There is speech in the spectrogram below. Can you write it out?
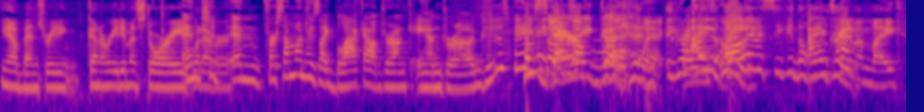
you know Ben's reading, gonna read him a story, And, whatever. to, and for someone who's like blackout drunk and drugged, he was being He sums very up good. real quick. Guys, I all I was thinking the whole time. I'm like,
